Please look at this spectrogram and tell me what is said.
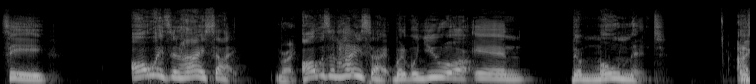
See, always in hindsight. Right. Always in hindsight. But when you are in the moment, I,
